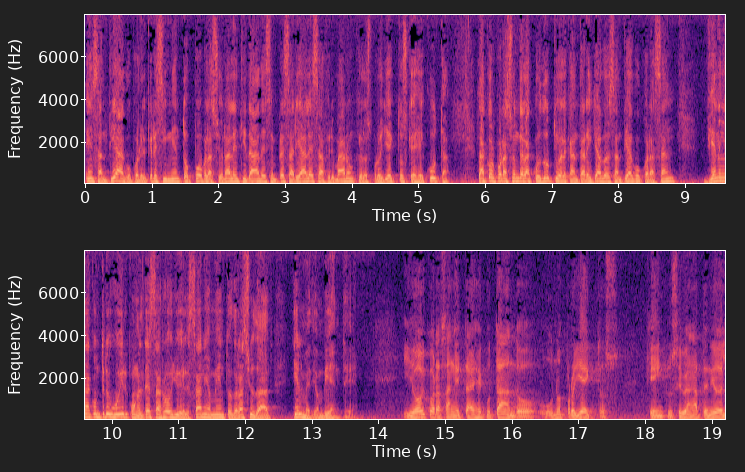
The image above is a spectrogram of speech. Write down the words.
en Santiago por el crecimiento poblacional, entidades empresariales afirmaron que los proyectos que ejecuta la Corporación del Acueducto y el Alcantarillado de Santiago Corazán vienen a contribuir con el desarrollo y el saneamiento de la ciudad y el medio ambiente. y hoy Corazán está ejecutando unos proyectos que inclusive han tenido el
